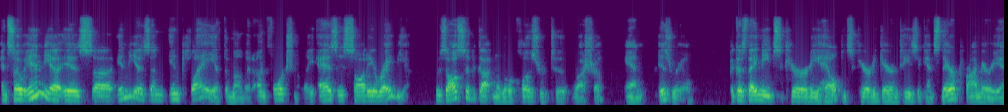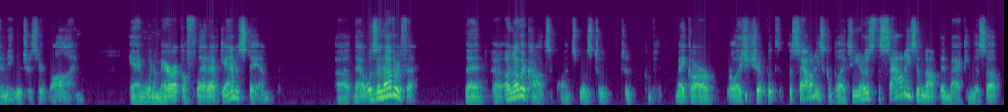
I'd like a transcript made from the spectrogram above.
And so India is uh, India is in, in play at the moment, unfortunately, as is Saudi Arabia who's also gotten a little closer to Russia and Israel because they need security help and security guarantees against their primary enemy, which is Iran. And when America fled Afghanistan, uh, that was another thing. That uh, another consequence was to to make our relationship with the Saudis complex. And you notice the Saudis have not been backing us up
